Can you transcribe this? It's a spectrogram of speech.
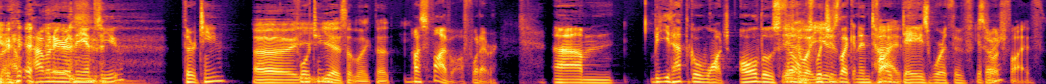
remember how, how many are in the MCU? 13? uh, 14? Yeah, something like that. I was 5 off, whatever. Um but you'd have to go watch all those Yeah, films, what, which you- is like an entire five. day's worth of You have to sorry? watch five.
